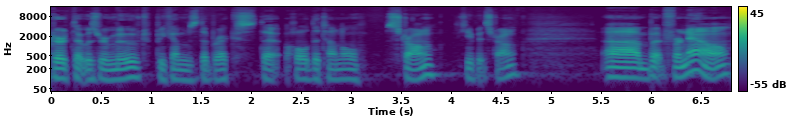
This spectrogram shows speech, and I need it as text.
dirt that was removed becomes the bricks that hold the tunnel strong, keep it strong. Uh, but for now,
